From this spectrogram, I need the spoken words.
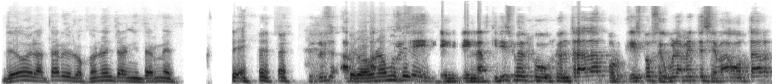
de 2 de la tarde, los que no entran a internet. Entonces, Pero una música... en, adquirir su, entrada porque esto seguramente se va a agotar,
